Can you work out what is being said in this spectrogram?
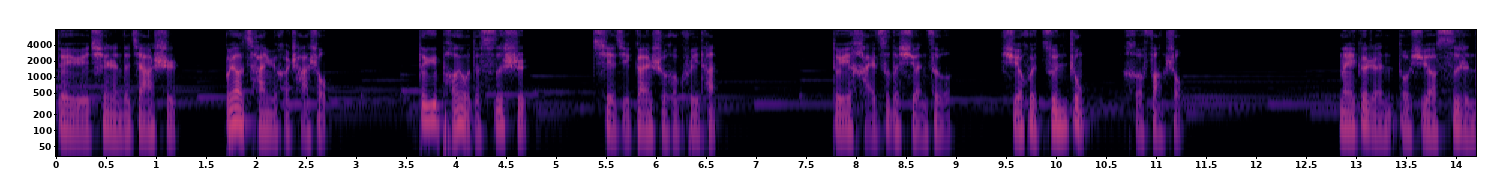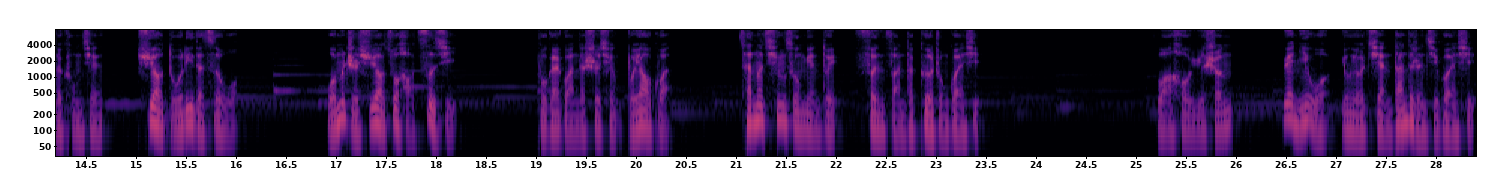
对于亲人的家事，不要参与和插手；对于朋友的私事，切忌干涉和窥探；对于孩子的选择，学会尊重和放手。”每个人都需要私人的空间，需要独立的自我。我们只需要做好自己，不该管的事情不要管，才能轻松面对纷繁的各种关系。往后余生，愿你我拥有简单的人际关系，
